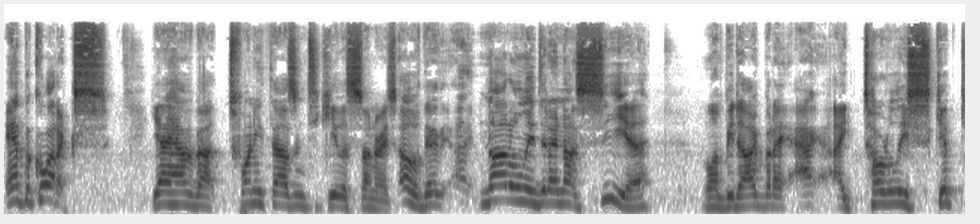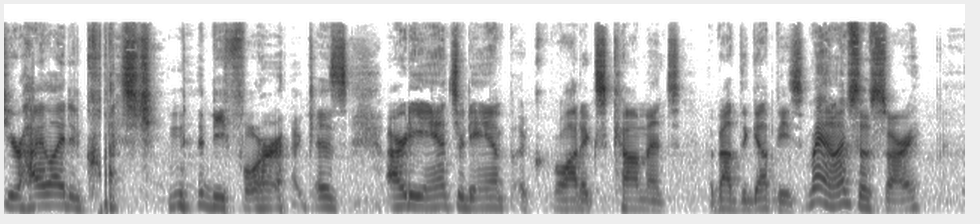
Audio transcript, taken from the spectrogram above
Amp Aquatics. Yeah, I have about 20,000 tequila sunrise. Oh, there, uh, not only did I not see you, Lumpy Dog, but I, I, I totally skipped your highlighted question before because I already answered Amp Aquatics comment about the guppies. Man, I'm so sorry.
